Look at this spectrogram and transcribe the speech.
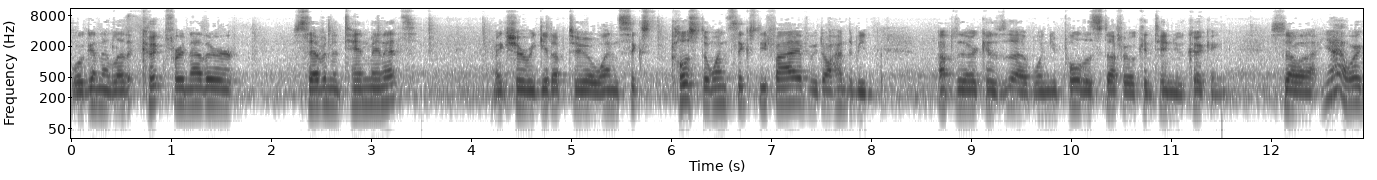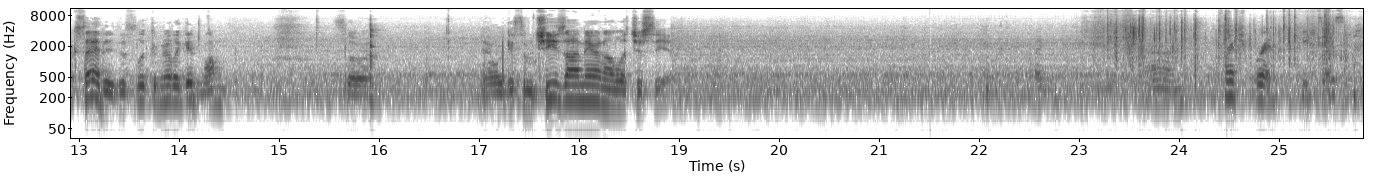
We're gonna let it cook for another seven to ten minutes. Make sure we get up to a one six, close to 165. We don't have to be up there because uh, when you pull this stuff, it will continue cooking. So uh, yeah, we're excited. It's looking really good, Mom. So uh, yeah, we'll get some cheese on there, and I'll let you see it. Like um, French bread pizzas.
